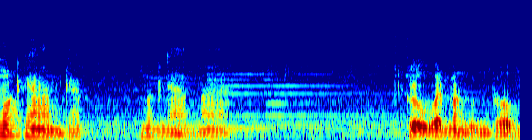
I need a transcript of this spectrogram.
งดงามครับ งดงามมากกรุวัดบางขุนพรม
